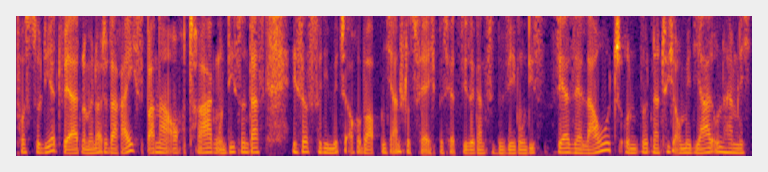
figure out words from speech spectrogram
postuliert werden und wenn Leute da Reichsbanner auch tragen und dies und das, ist das für die Mitte auch überhaupt nicht anschlussfähig bis jetzt, diese ganze Bewegung. Die ist sehr, sehr laut und wird natürlich auch medial unheimlich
